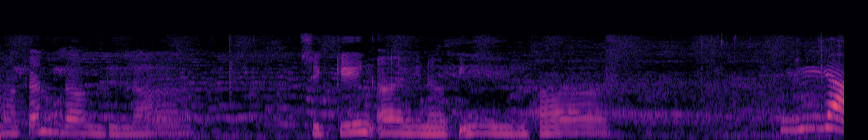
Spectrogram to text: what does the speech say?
Magandang dilag. Si King ay nabihag. Lila.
